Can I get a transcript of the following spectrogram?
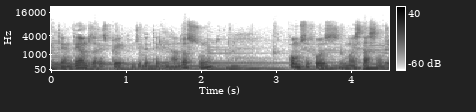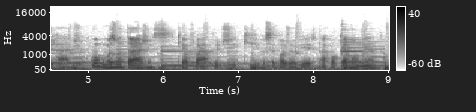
entendemos a respeito de determinado assunto, como se fosse uma estação de rádio, com algumas vantagens, que é o fato de que você pode ouvir a qualquer momento,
